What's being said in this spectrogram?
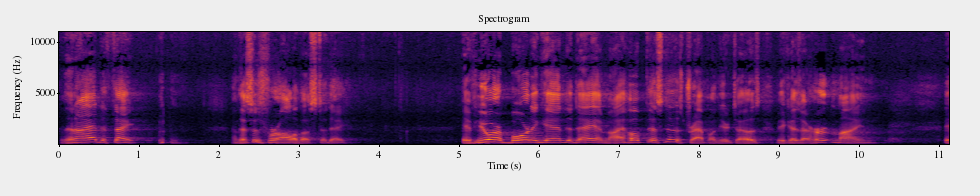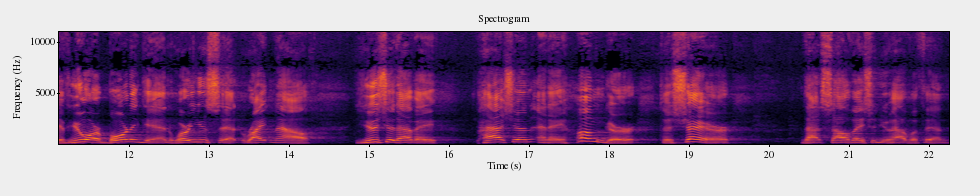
And then I had to think, And this is for all of us today. If you are born again today, and I hope this does trap on your toes because it hurt mine. If you are born again where you sit right now, you should have a passion and a hunger to share that salvation you have within.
